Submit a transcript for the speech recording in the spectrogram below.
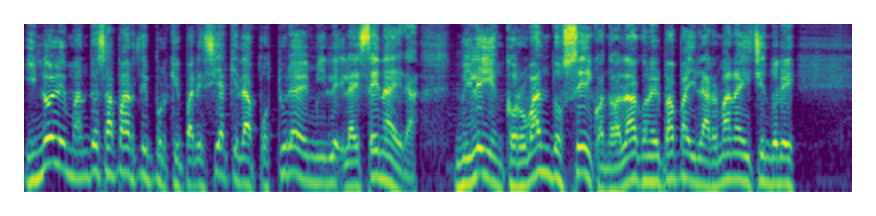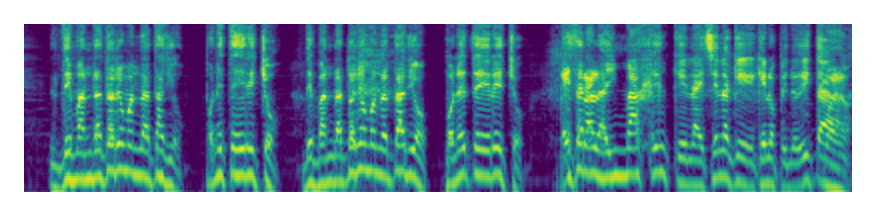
y no le mandó esa parte porque parecía que la postura de Milei, la escena era Milei encorvándose cuando hablaba con el Papa y la hermana diciéndole, de mandatario a mandatario, ponete derecho. De mandatario a mandatario, ponete derecho. Esa era la imagen que la escena que, que los periodistas. Bueno.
